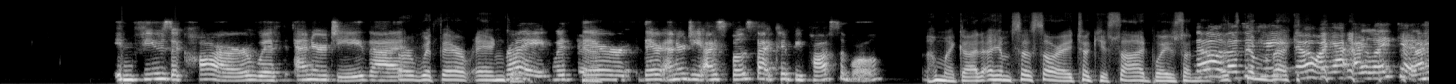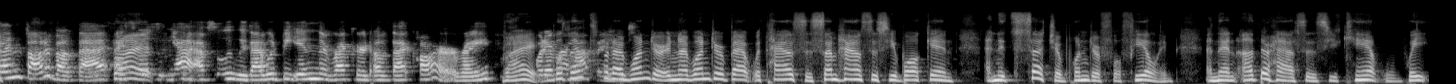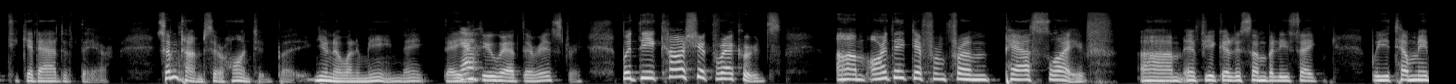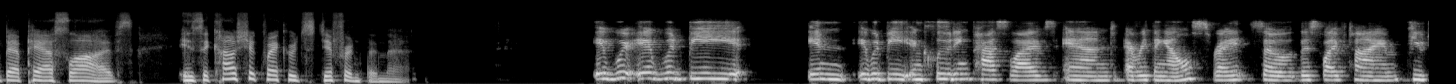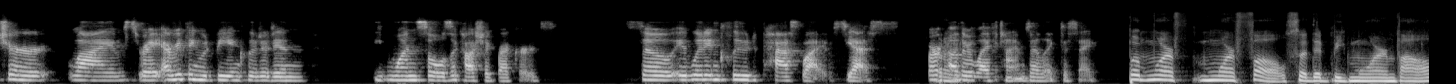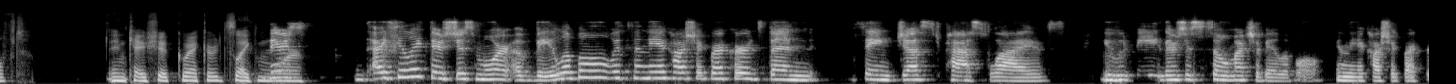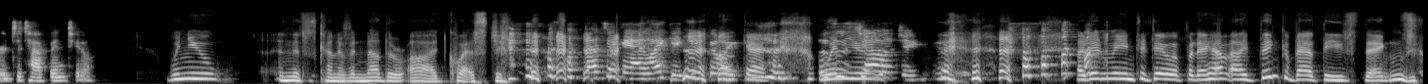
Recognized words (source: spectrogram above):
infuse a car with energy that or with their anger. Right with yeah. their their energy. I suppose that could be possible. Oh my god i am so sorry i took you sideways on no, that. No that's okay. back. no I, I like it. I hadn't thought about that. Right. Suppose, yeah absolutely. That would be in the record of that car right? Right. Whatever well that's happened. what i wonder and i wonder about with houses. Some houses you walk in and it's such a wonderful feeling and then other houses you can't wait to get out of there sometimes they're haunted, but you know what I mean. They they yeah. do have their history. But the Akashic records, um, are they different from past life? Um, if you go to somebody say, "Will you tell me about past lives?" Is Akashic records different than that? It would it would be in it would be including past lives and everything else, right? So this lifetime, future lives, right? Everything would be included in one soul's Akashic records. So it would include past lives, yes, or right. other lifetimes, I like to say. But more more full, so there'd be more involved in Akashic records, like more. There's, I feel like there's just more available within the Akashic records than saying just past lives. It mm-hmm. would be there's just so much available in the Akashic record to tap into. When you, and this is kind of another odd question. That's okay. I like it. Keep going. Okay. this when is you, challenging. I didn't mean to do it, but I have. I think about these things.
